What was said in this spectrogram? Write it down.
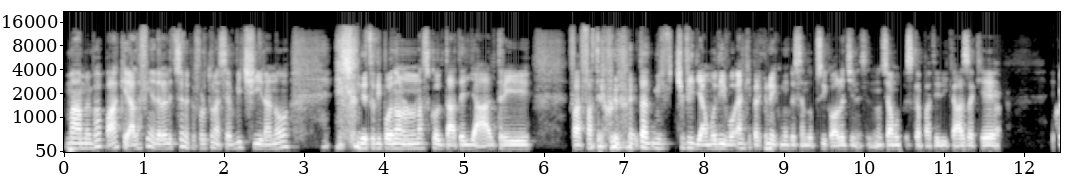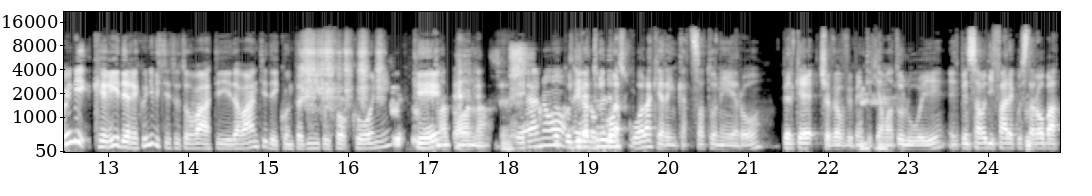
mamme e papà che alla fine della lezione per fortuna si avvicinano e ci hanno detto tipo no, non ascoltate gli altri, fa, fate quello, ci fidiamo di voi, anche perché noi comunque essendo psicologi non siamo due scappati di casa che quindi che ridere, quindi vi siete trovati davanti dei contadini con i forconi che Madonna. erano il direttore erano della scuola che era incazzato nero perché ci aveva ovviamente chiamato lui e pensava di fare questa roba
